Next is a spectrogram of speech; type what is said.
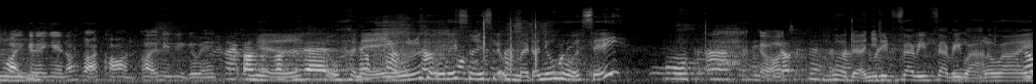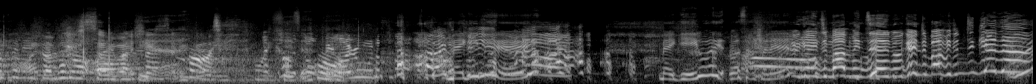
tight going in. I was like, I can't, like, I need to go in. Yeah. Oh, honey, oh, look at all this nice little mud on your horsey. Oh, God. Well done, you did very, very well, alright. I love her so much. She's Yeah. so good. She's a Maggie who? Maggie, what, what's We're going to badminton. We're going to badminton together.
